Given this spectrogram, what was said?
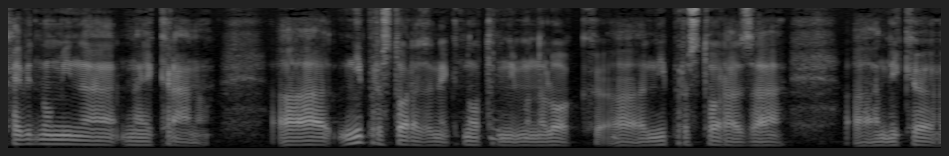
kaj vidimo mi na, na ekranu. Uh, ni prostora za nek notrni monolog, uh, ni prostora za uh, neke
